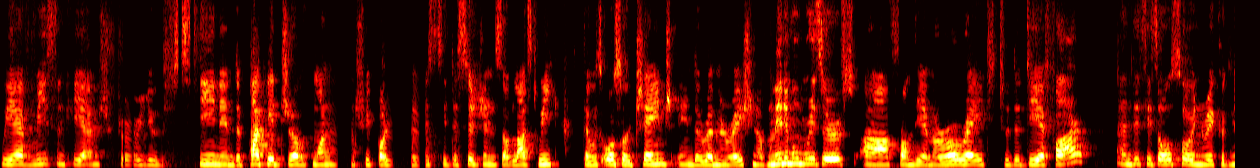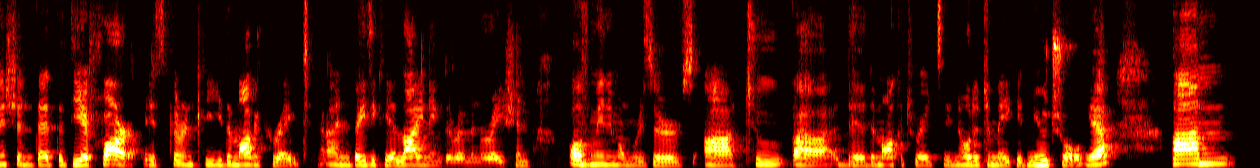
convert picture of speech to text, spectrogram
we have recently, I'm sure you've seen in the package of monetary policy decisions of last week, there was also a change in the remuneration of minimum reserves uh, from the MRO rate to the DFR. And this is also in recognition that the DFR is currently the market rate and basically aligning the remuneration of minimum reserves uh, to uh, the, the market rates in order to make it neutral. Yeah. Um,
